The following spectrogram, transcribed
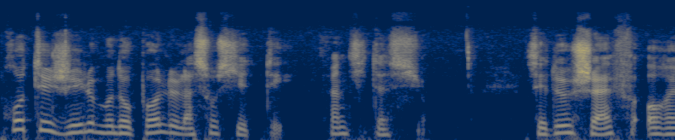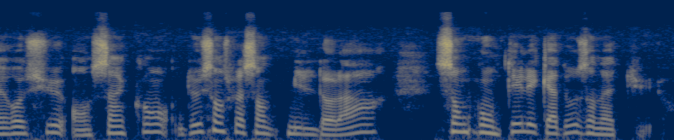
protéger le monopole de la société. Ces deux chefs auraient reçu en cinq ans 260 000 dollars, sans compter les cadeaux en nature.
